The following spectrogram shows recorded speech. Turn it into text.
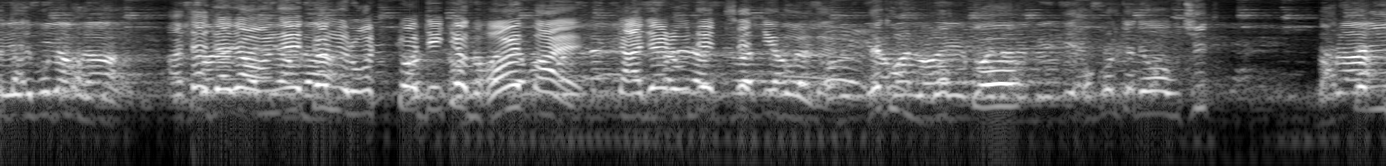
দায়বদ্ধতা। আচ্ছা যারা অনেকজন রক্ত দিতে ভয় পায়। তাদের উদ্দেশ্যে কি বলবেন? দেখুন রক্ত সকলকে দেওয়া উচিত। ডাক্তারি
